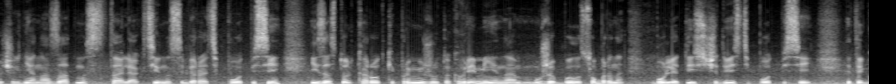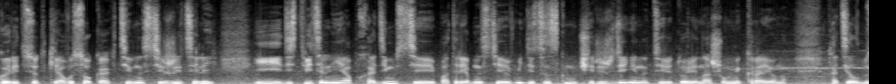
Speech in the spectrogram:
рабочих дня назад мы стали активно собирать подписи. И за столь короткий промежуток времени нам уже было собрано более 1200 подписей. Это говорит все-таки о высокой активности жителей и действительно необходимости и потребности в медицинском учреждении на территории нашего микрорайона. Хотелось бы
